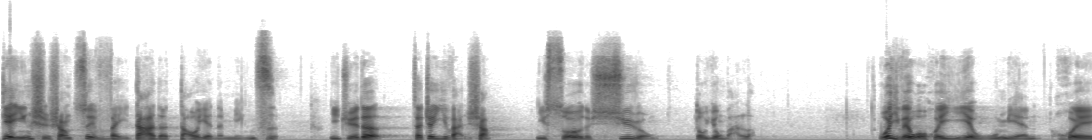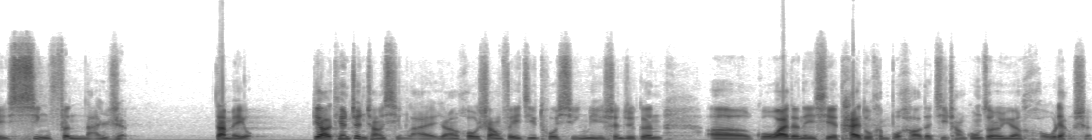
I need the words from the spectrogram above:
电影史上最伟大的导演的名字。你觉得，在这一晚上，你所有的虚荣都用完了。我以为我会一夜无眠，会兴奋难忍，但没有。第二天正常醒来，然后上飞机拖行李，甚至跟。呃，国外的那些态度很不好的机场工作人员吼两声，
